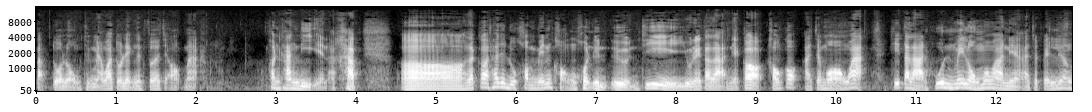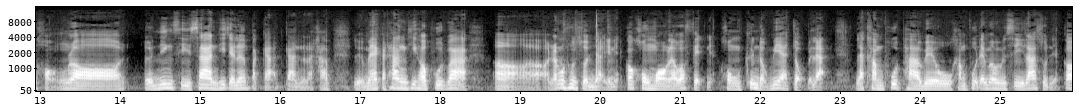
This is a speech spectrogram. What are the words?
ปรับตัวลง ถึงแม้ว่าตัวเลขเงินเฟ้อจะออกมาค่อนข้างดีนะครับ แล้วก็ถ้าจะดู comment ของคนอื่น ๆ ที่อยู่ในตลาดเนี่ยก็เขาก็อาจจะมองว่าที่ตลาดหุ้นไม่ลงเมื่อวานเนี่ยอาจจะเป็นเรื่องของรอ e a r n i n g season ที่จะเริ่มประกาศกันนะครับ หรือแม้กระทั่งที่เขาพูดว่านักลงทุนส่วนใหญ่เนี่ยก็คงมองแล้วว่าเฟดเนี่ยคงขึ้นดอกเบี้ยจบไปแล้ว และคำพูดพาเวลคำพูด MLC ล่าสุดเนี่ยก็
